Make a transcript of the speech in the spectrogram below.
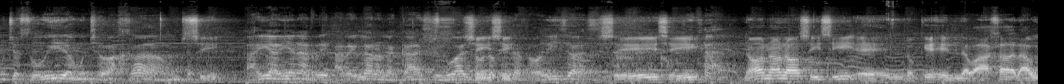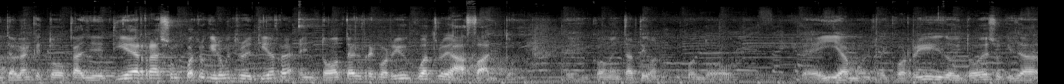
Mucha subida, mucha bajada, mucha... Sí. Ahí habían arreglaron la calle igual, sí, sí. las rodillas. Sí, sí. No, no, no, sí, sí. Eh, lo que es la bajada, la Agüita Blanca es todo calle de tierra. Son 4 kilómetros de tierra en total el recorrido y 4 de asfalto. Eh, comentarte cuando veíamos el recorrido y todo eso, que ya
